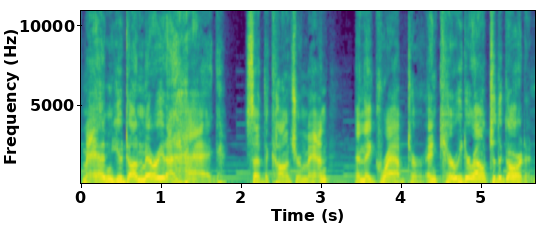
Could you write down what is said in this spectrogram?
"'Man, you done married a hag,' said the conjure man, and they grabbed her and carried her out to the garden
